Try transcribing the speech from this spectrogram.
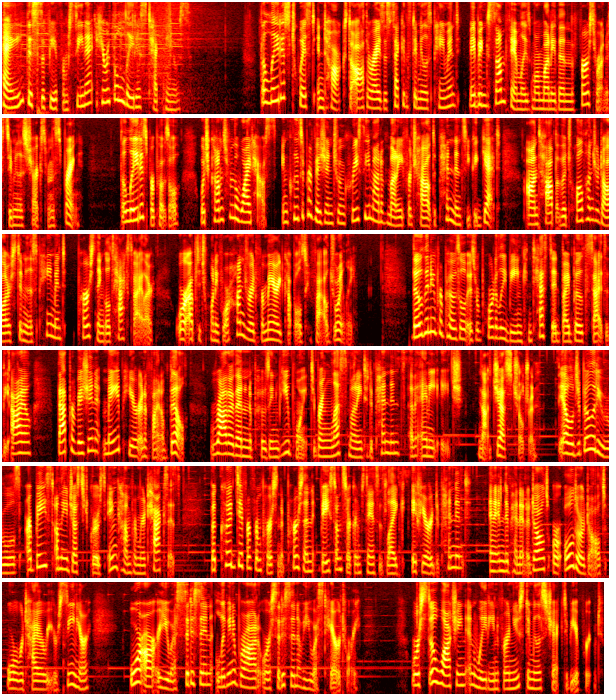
Hey, this is Sophia from CNET here with the latest tech news. The latest twist in talks to authorize a second stimulus payment may bring some families more money than the first round of stimulus checks from the spring. The latest proposal, which comes from the White House, includes a provision to increase the amount of money for child dependents you could get, on top of a $1,200 stimulus payment per single tax filer, or up to $2,400 for married couples who file jointly. Though the new proposal is reportedly being contested by both sides of the aisle, that provision may appear in a final bill, rather than an opposing viewpoint to bring less money to dependents of any age, not just children. The eligibility rules are based on the adjusted gross income from your taxes, but could differ from person to person based on circumstances like if you're a dependent, an independent adult or older adult, or retiree or senior, or are a U.S. citizen living abroad or a citizen of a U.S. territory. We're still watching and waiting for a new stimulus check to be approved.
